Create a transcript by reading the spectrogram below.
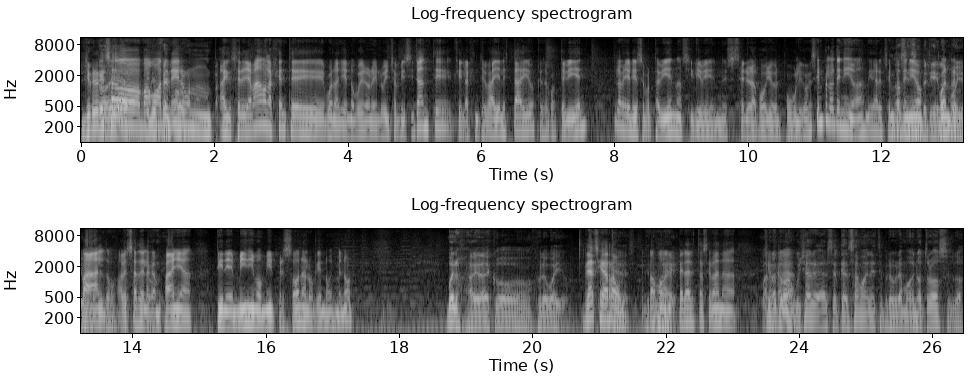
Yo creo que el sábado vamos a tener un. Hay ser llamado la gente. Bueno, ayer no pudieron ir los hinchas visitantes. Que la gente vaya al estadio, que se porte bien. La mayoría se porta bien, así que es necesario el apoyo del público, que siempre lo ha tenido. ¿eh? Mirar, siempre ha tenido buen respaldo. A pesar de la campaña, tiene mínimo mil personas, lo que no es menor. Bueno, agradezco, Julio Guayo. Gracias, Raúl. Vamos a esperar esta semana. vamos a escuchar, a ver si alcanzamos en este programa o en otros los,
